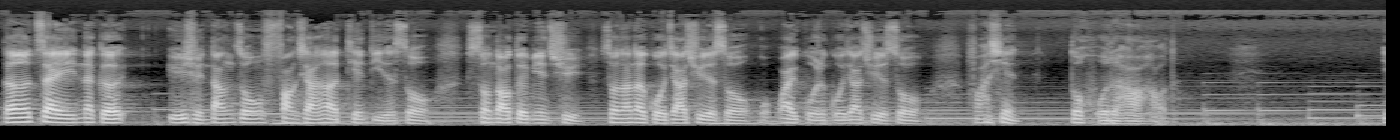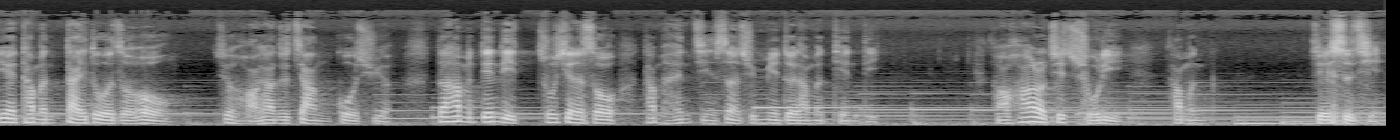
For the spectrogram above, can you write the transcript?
当在那个鱼群当中放下他的天敌的时候，送到对面去，送到那个国家去的时候，外国的国家去的时候，发现都活得好好的，因为他们怠惰了之后，就好像就这样过去了。当他们天敌出现的时候，他们很谨慎的去面对他们天敌，好好的去处理。他们这些事情，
